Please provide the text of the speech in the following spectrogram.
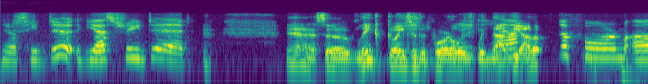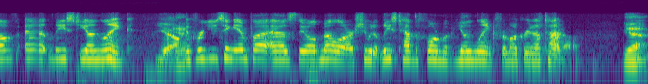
Yes, he did. Yes, she did. Yeah, so Link going through the portal is, would not be out of. The form of at least young Link. Yeah. Yeah. If we're using Impa as the old Melor, she would at least have the form of young Link from Ocarina of Time. Yeah,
